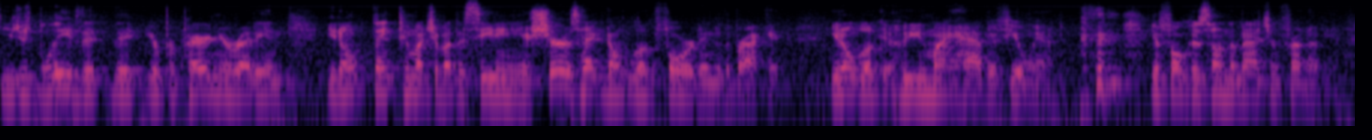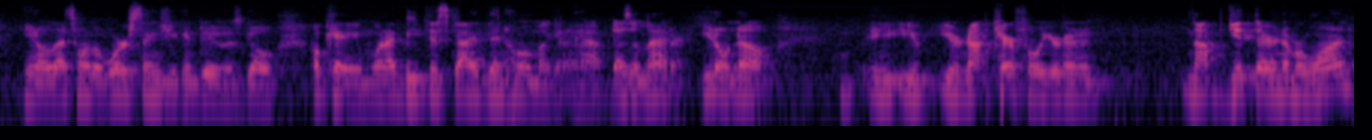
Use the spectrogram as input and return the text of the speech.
You just believe that, that you're prepared and you're ready, and you don't think too much about the seeding. You sure as heck don't look forward into the bracket. You don't look at who you might have if you win. you focus on the match in front of you. You know, that's one of the worst things you can do is go, okay, when I beat this guy, then who am I going to have? Doesn't matter. You don't know. You, you're not careful, you're going to not get there, number one,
